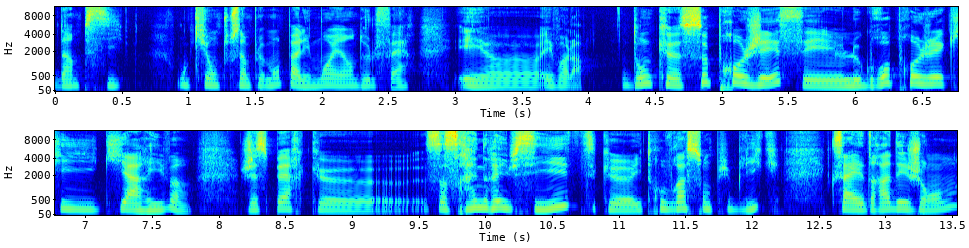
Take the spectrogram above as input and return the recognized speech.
d'un psy ou qui ont tout simplement pas les moyens de le faire. Et, voilà. Donc ce projet, c'est le gros projet qui, arrive. J'espère que ça sera une réussite, qu'il trouvera son public, que ça aidera des gens,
